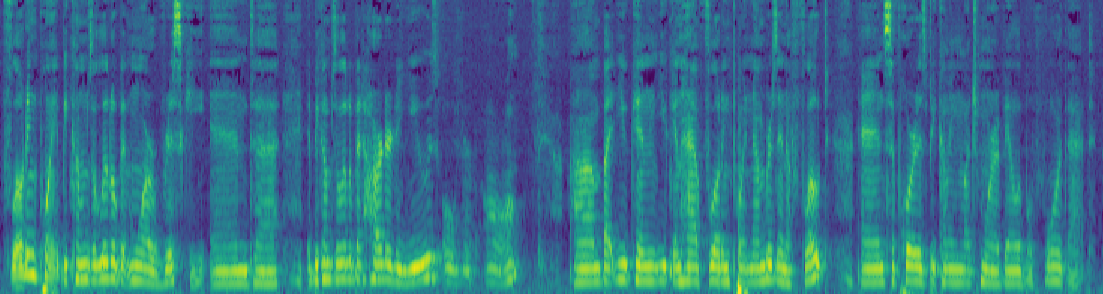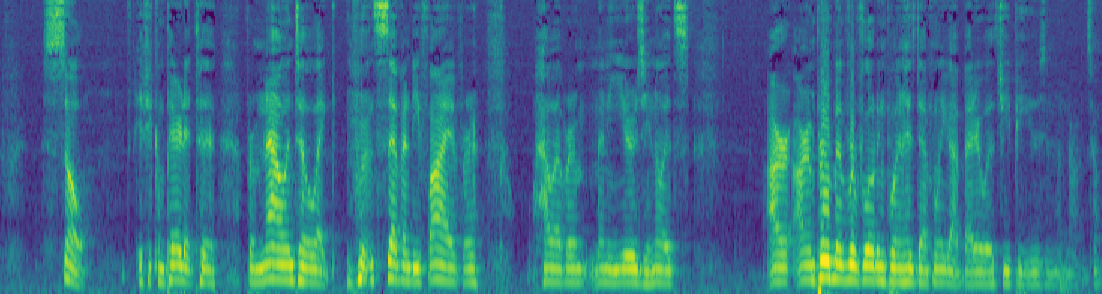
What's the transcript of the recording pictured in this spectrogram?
floating point becomes a little bit more risky and uh, it becomes a little bit harder to use overall. Um, but you can you can have floating point numbers in a float, and support is becoming much more available for that. So, if you compared it to from now until like 75 or however many years, you know, it's our our improvement for floating point has definitely got better with GPUs and whatnot. So,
